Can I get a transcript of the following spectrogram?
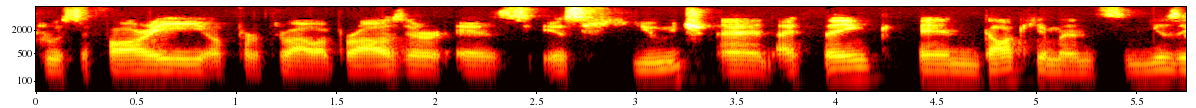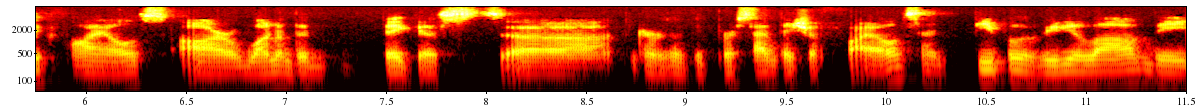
through Safari or through our browser is is huge, and I think in documents, music files are one of the biggest uh, in terms of the percentage of files, and people really love the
